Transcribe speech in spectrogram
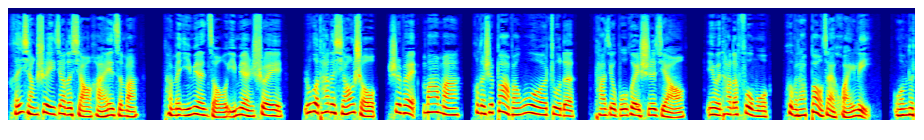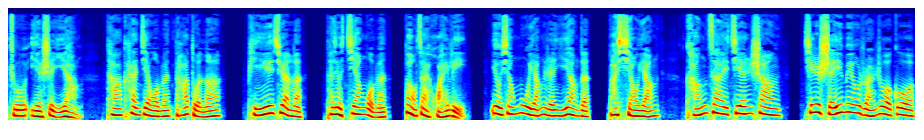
很想睡觉的小孩子吗？他们一面走一面睡。如果他的小手是被妈妈或者是爸爸握住的。他就不会失脚，因为他的父母会把他抱在怀里。我们的主也是一样，他看见我们打盹了、疲倦了，他就将我们抱在怀里，又像牧羊人一样的把小羊扛在肩上。其实谁没有软弱过？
